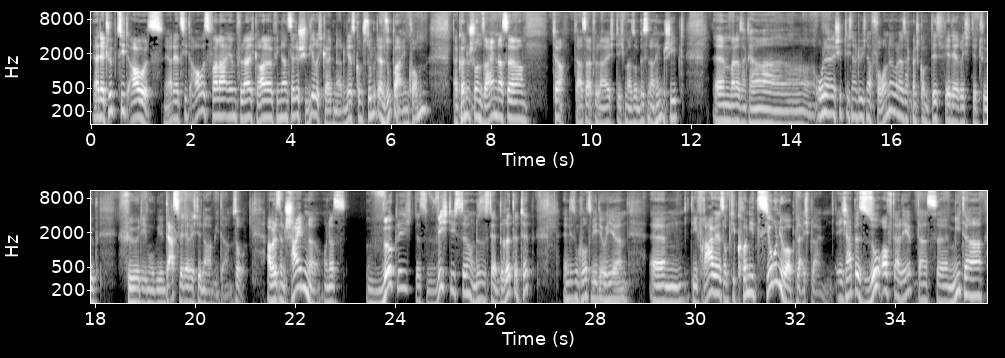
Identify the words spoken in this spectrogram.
Ja, der Typ zieht aus. Ja, der zieht aus, weil er eben vielleicht gerade finanzielle Schwierigkeiten hat. Und jetzt kommst du mit einem Supereinkommen. Da könnte schon sein, dass er, tja, dass er vielleicht dich mal so ein bisschen nach hinten schiebt, ähm, weil er sagt, ja, oder er schiebt dich natürlich nach vorne, weil er sagt, Mensch, komm, das wäre der richtige Typ für die Immobilie, das wäre der richtige Nachmieter. So. Aber das Entscheidende und das wirklich das Wichtigste, und das ist der dritte Tipp in diesem Kurzvideo hier, ähm, die Frage ist, ob die Konditionen überhaupt gleich bleiben. Ich habe es so oft erlebt, dass äh, Mieter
